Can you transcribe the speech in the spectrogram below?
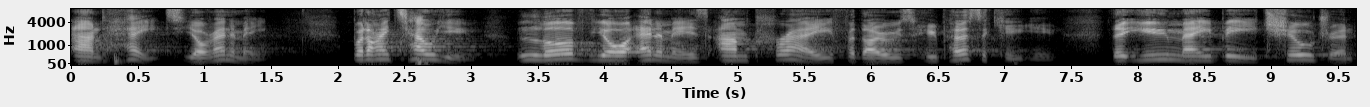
and hate your enemy. But I tell you, love your enemies and pray for those who persecute you, that you may be children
